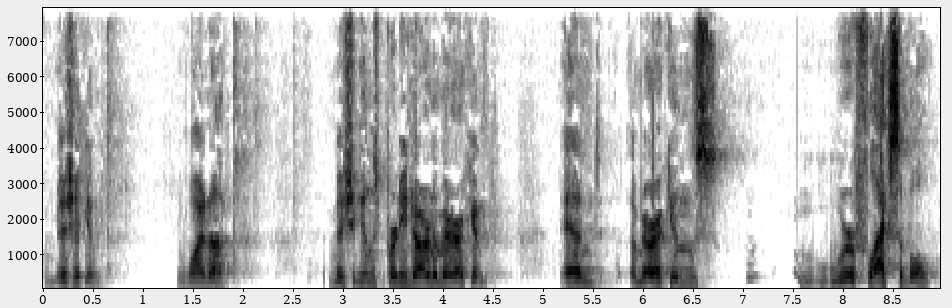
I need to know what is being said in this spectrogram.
Michigan, why not? Michigan's pretty darn American. And Americans, we're flexible.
